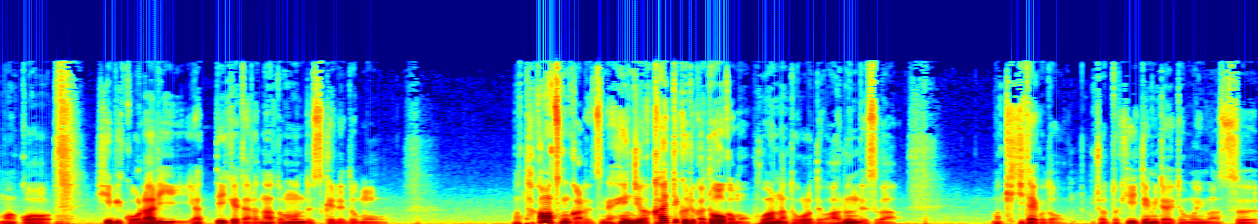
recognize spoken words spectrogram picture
まあこう、日々こうラリーやっていけたらなと思うんですけれども、まあ、高松くんからですね、返事が返ってくるかどうかも不安なところではあるんですが、まあ、聞きたいことちょっと聞いてみたいと思います。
